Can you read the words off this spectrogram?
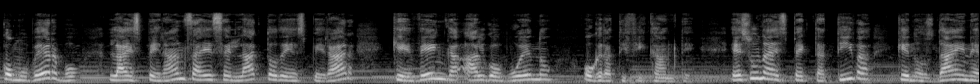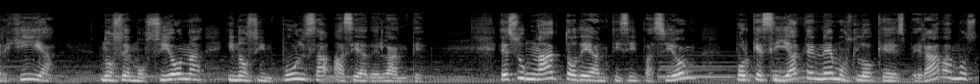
como verbo, la esperanza es el acto de esperar que venga algo bueno o gratificante. Es una expectativa que nos da energía, nos emociona y nos impulsa hacia adelante. Es un acto de anticipación porque si ya tenemos lo que esperábamos,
